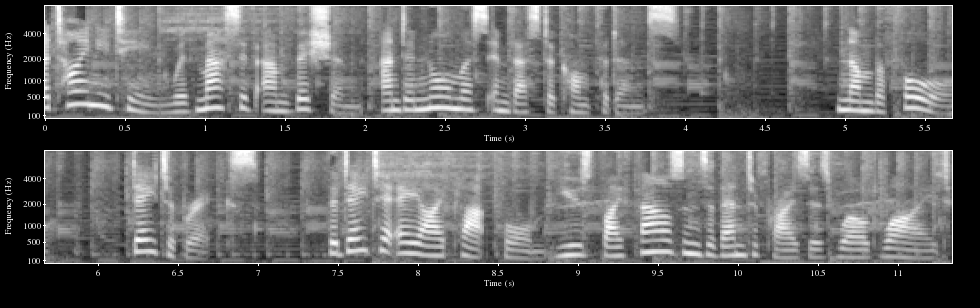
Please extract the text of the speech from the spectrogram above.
A tiny team with massive ambition and enormous investor confidence. Number 4. Databricks the data AI platform used by thousands of enterprises worldwide.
